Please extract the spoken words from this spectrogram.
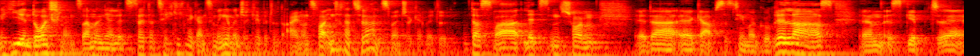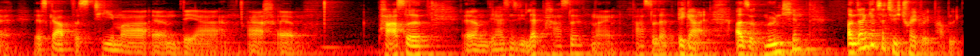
hier in Deutschland sammeln ja in letzter Zeit tatsächlich eine ganze Menge Venture Capital ein. Und zwar internationales Venture Capital. Das war letztens schon, äh, da äh, gab es das Thema Gorillas, ähm, es, gibt, äh, es gab das Thema ähm, der, ach, äh, Parcel, ähm, wie heißen sie, Lab Parcel? Nein, Parcel Lab, egal. Also München. Und dann gibt es natürlich Trade Republic.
